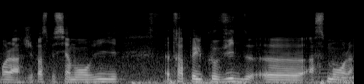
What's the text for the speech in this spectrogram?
voilà, j'ai pas spécialement envie d'attraper le Covid euh, à ce moment-là.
